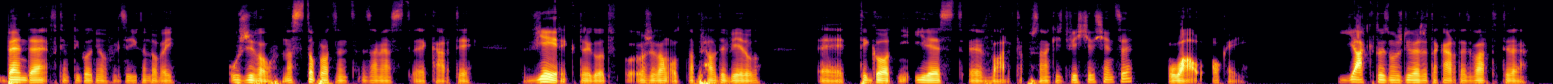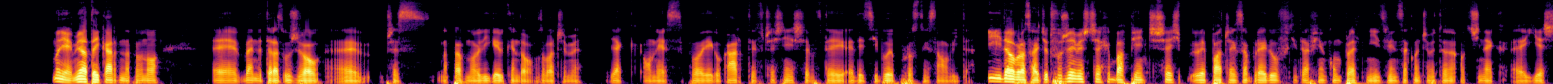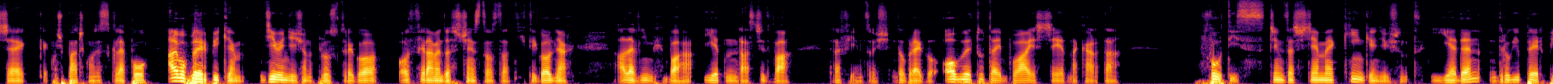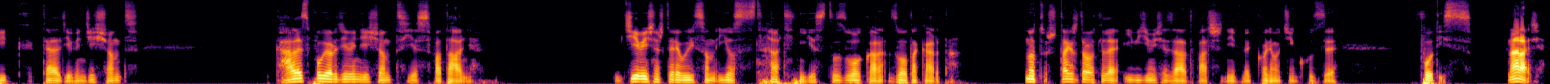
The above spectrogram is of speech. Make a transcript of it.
będę w tym tygodniu w lidze weekendowej używał na 100% zamiast e, karty Wiejry, którego używam od naprawdę wielu e, tygodni. Ile jest e, warta? Postawiam jakieś 200 tysięcy? Wow, okej. Jak to jest możliwe, że ta karta jest warta tyle? No nie wiem, ja tej karty na pewno będę teraz używał e, przez na pewno ligę weekendową. Zobaczymy, jak on jest, bo jego karty wcześniejsze w tej edycji były po prostu niesamowite. I dobra, słuchajcie, otworzyłem jeszcze chyba 5 czy 6 paczek z upgrade'ów, nie trafiłem kompletnie nic, więc zakończymy ten odcinek e, jeszcze jakąś paczką ze sklepu, albo player pickiem 90+, plus, którego otwieramy dość często w ostatnich tygodniach, ale w nim chyba jeden raz czy dwa trafiłem coś dobrego. Oby tutaj była jeszcze jedna karta Footies, czym zaczniemy Kingiem 91, drugi player pick TL 90, Kales Puyor 90 jest fatalnie. 94 Wilson i ostatni jest to złota, złota karta. No cóż, także to tyle i widzimy się za 2-3 dni w kolejnym odcinku z Footies. Na razie.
